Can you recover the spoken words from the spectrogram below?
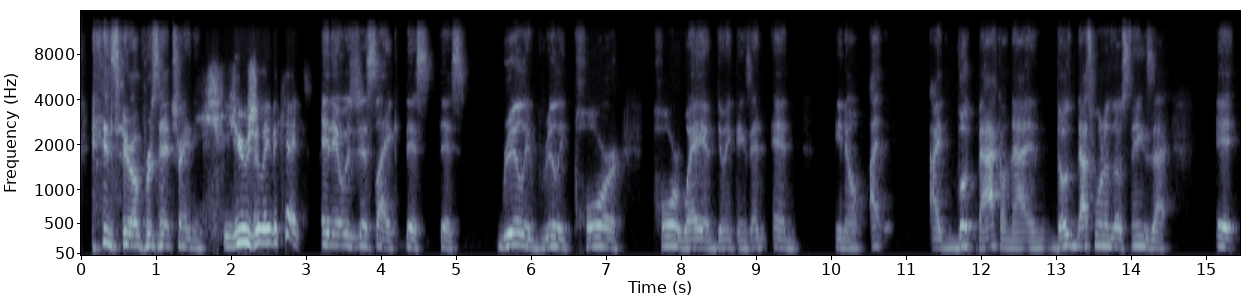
and 0% training. Usually the case. And it was just like this, this really, really poor, poor way of doing things. And, and, you know, I, I look back on that and those, that's one of those things that it,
